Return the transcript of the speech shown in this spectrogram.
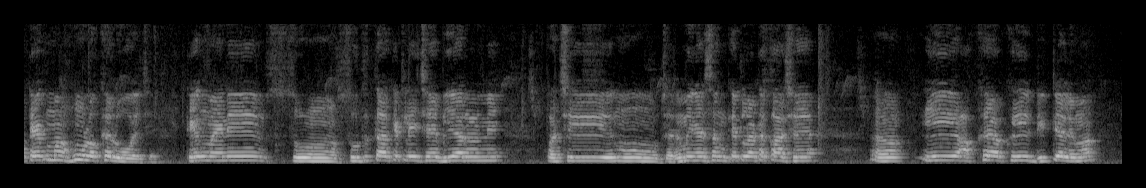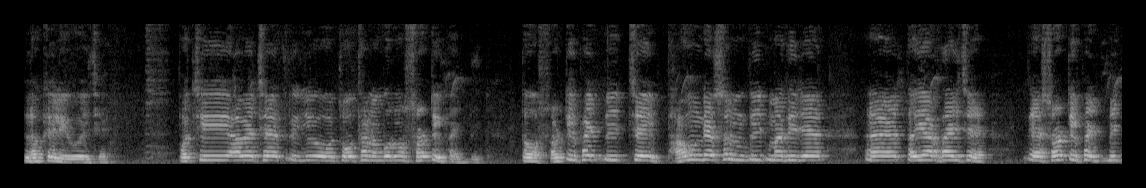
ટેગમાં શું લખેલું હોય છે? ટેગમાં એની શુદ્ધતા કેટલી છે બિયારણની? પછી એનું જર્મિનેશન કેટલા ટકા છે? એ આખે આખી ડિટેલ એમાં લખેલી હોય છે. પછી આવે છે ત્રીજું, ચોથા નંબરનું સર્ટિફાઈડ બીજ. તો સર્ટિફાઈડ બીજ છે એ ફાઉન્ડેશન બીજમાંથી જે તૈયાર થાય છે, એ સર્ટિફાઈડ બીજ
